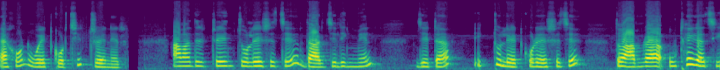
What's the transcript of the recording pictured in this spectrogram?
এখন ওয়েট করছি ট্রেনের আমাদের ট্রেন চলে এসেছে দার্জিলিং মেল যেটা একটু লেট করে এসেছে। তো আমরা উঠে গেছি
